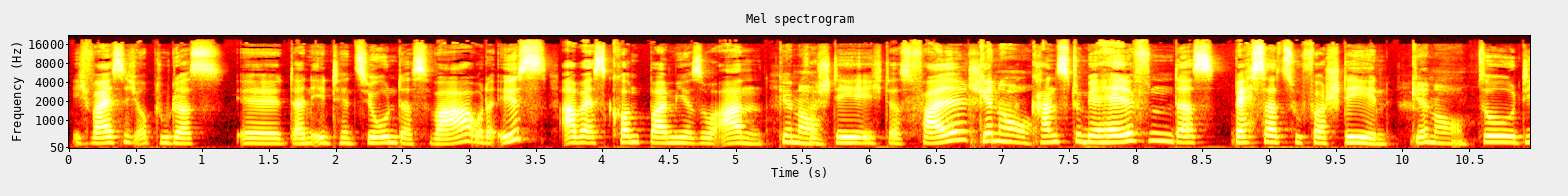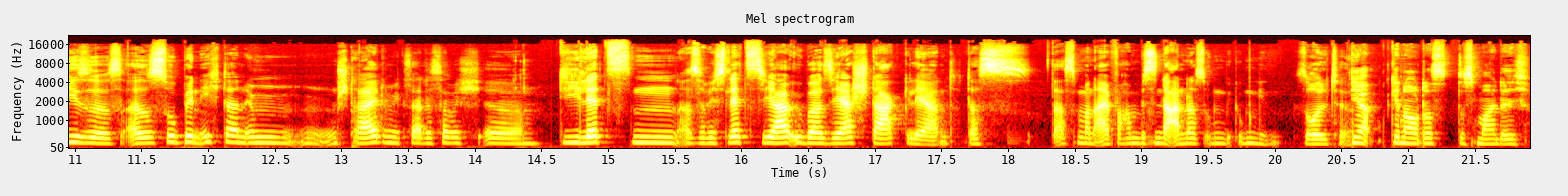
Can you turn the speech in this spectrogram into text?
Ich weiß nicht, ob du das, äh, deine Intention das war oder ist, aber es kommt bei mir so an. Genau. Verstehe ich das falsch? Genau. Kannst du mir helfen, das besser zu verstehen? Genau. So dieses, also so bin ich dann im, im Streit und wie gesagt, das habe ich äh, die letzten, also habe ich das letzte Jahr über sehr stark gelernt, dass, dass man einfach ein bisschen da anders um, umgehen sollte. Ja, genau, das, das meinte ich.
